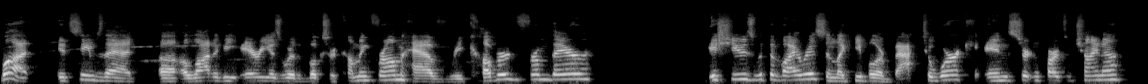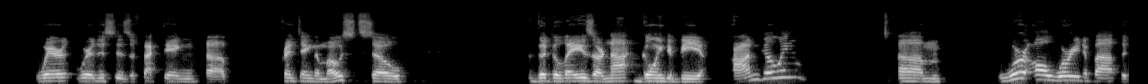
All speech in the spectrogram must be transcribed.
But it seems that uh, a lot of the areas where the books are coming from have recovered from their issues with the virus, and like people are back to work in certain parts of China where where this is affecting uh, printing the most. So the delays are not going to be ongoing. Um, we're all worried about the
